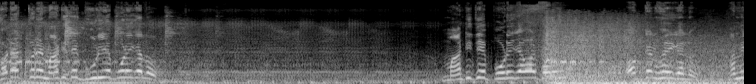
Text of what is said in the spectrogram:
হঠাৎ করে মাটিতে গুড়িয়ে পড়ে গেল। মাটিতে পড়ে যাওয়ার পরে অজ্ঞান হয়ে গেল। আমি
